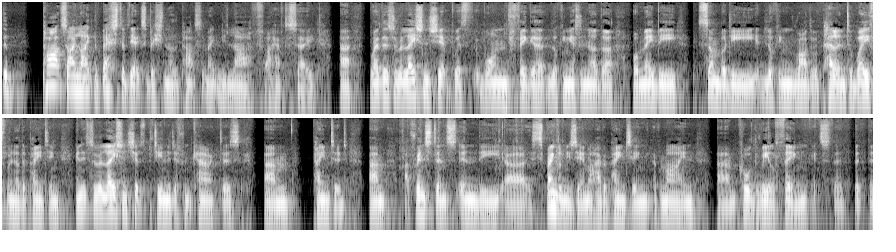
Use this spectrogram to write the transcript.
the parts I like the best of the exhibition are the parts that make me laugh. I have to say. Uh, where there's a relationship with one figure looking at another, or maybe somebody looking rather repellent away from another painting, and it's the relationships between the different characters um, painted. Um, uh, for instance, in the uh, Sprengel Museum, I have a painting of mine um, called The Real Thing. It's the, the, the,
